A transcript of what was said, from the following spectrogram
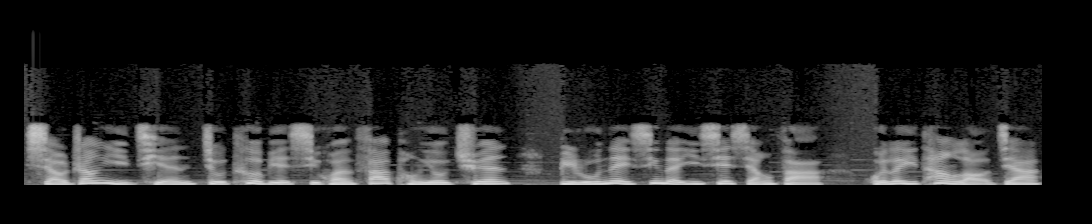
小张以前就特别喜欢发朋友圈，比如内心的一些想法，回了一趟老家，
